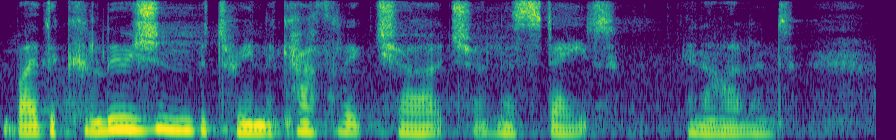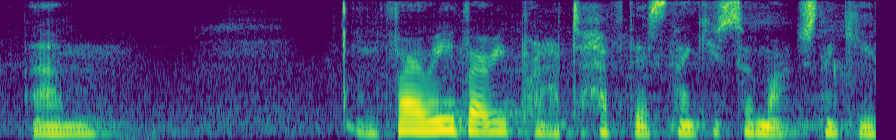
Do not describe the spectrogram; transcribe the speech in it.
by the collusion between the Catholic Church and the state in Ireland. Um, I'm very, very proud to have this. Thank you so much. Thank you.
